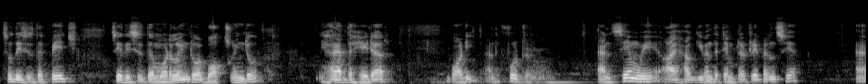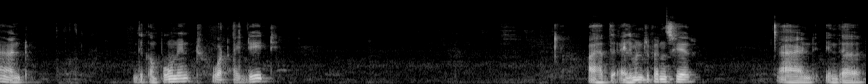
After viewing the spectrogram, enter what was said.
So this is the page. Say this is the modal window or box window. You have the header body and the footer. And same way I have given the template reference here. And the component what I did I have the element reference here. And in the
